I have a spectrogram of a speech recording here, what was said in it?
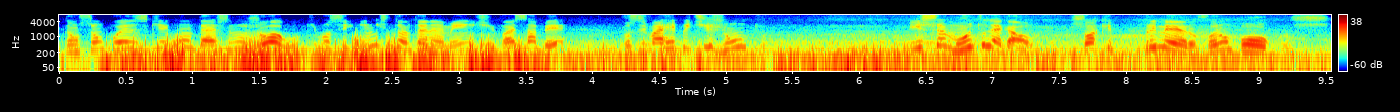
Então são coisas que acontecem no jogo que você instantaneamente vai saber, você vai repetir junto. Isso é muito legal. Só que, primeiro, foram poucos.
